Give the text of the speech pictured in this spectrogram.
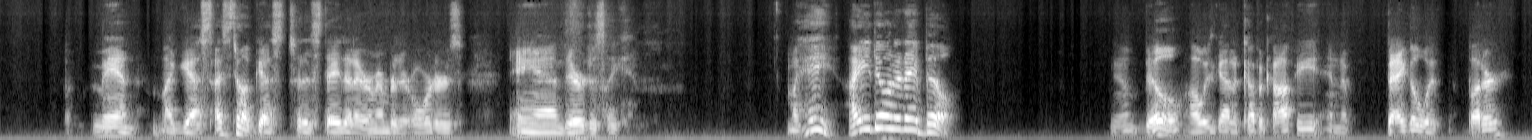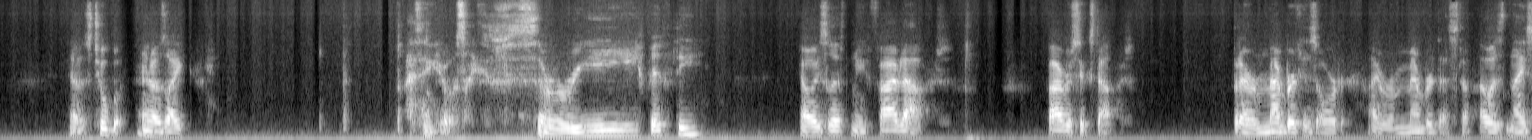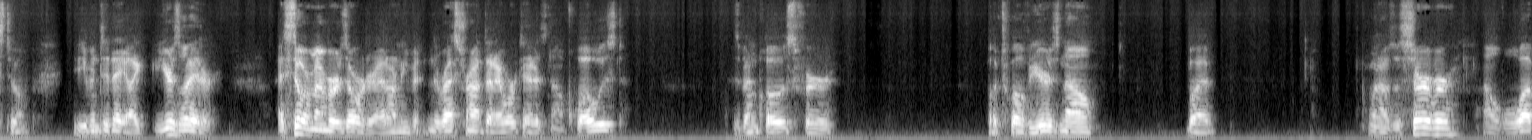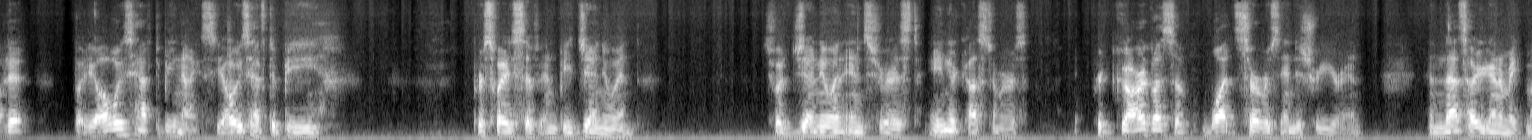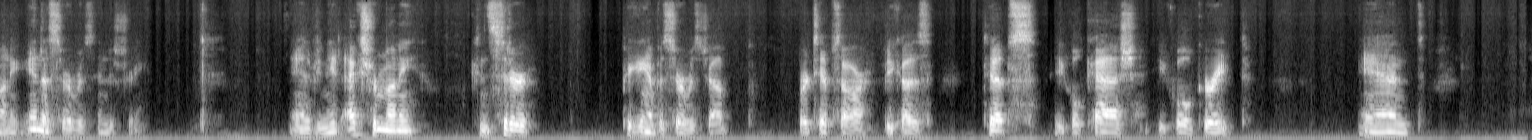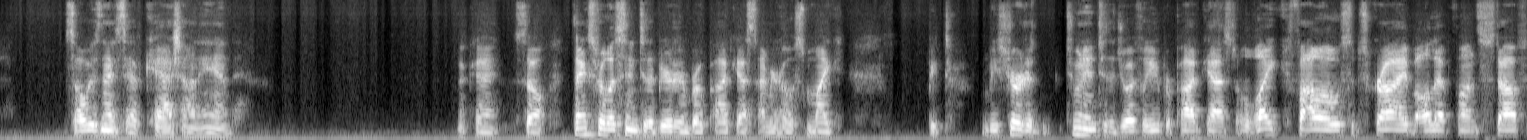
man, my guests, I still have guests to this day that I remember their orders and they're just like, I'm like, hey, how you doing today, Bill? You know, Bill always got a cup of coffee and a bagel with butter. And it was two, and it was like, I think it was like three fifty. He always left me five dollars, five or six dollars. But I remembered his order. I remembered that stuff. I was nice to him. Even today, like years later, I still remember his order. I don't even. The restaurant that I worked at is now closed. Has been closed for about twelve years now. But when I was a server, I loved it. But you always have to be nice. You always have to be persuasive and be genuine. Show a genuine interest in your customers, regardless of what service industry you're in. And that's how you're going to make money in the service industry. And if you need extra money, consider picking up a service job where tips are because tips equal cash equal great. And it's always nice to have cash on hand. Okay, so thanks for listening to the Bearded and Broke podcast. I'm your host, Mike. Be, be sure to tune into the Joyful Yooper podcast. Like, follow, subscribe, all that fun stuff.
